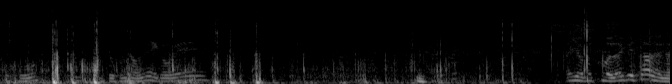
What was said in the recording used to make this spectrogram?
โอ้โหจุกชิน้องเนี่ยก็เว้ยไอ้อยู่กับเผื่อแล้วกี่เท่าเลยน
